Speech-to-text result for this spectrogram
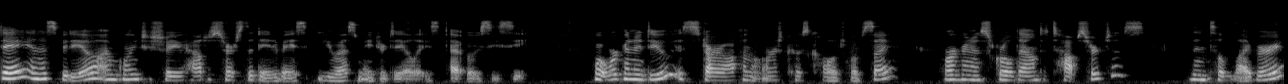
Today in this video I'm going to show you how to search the database US Major Dailies at OCC. What we're going to do is start off on the Orange Coast College website. We're going to scroll down to top searches, then to library.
